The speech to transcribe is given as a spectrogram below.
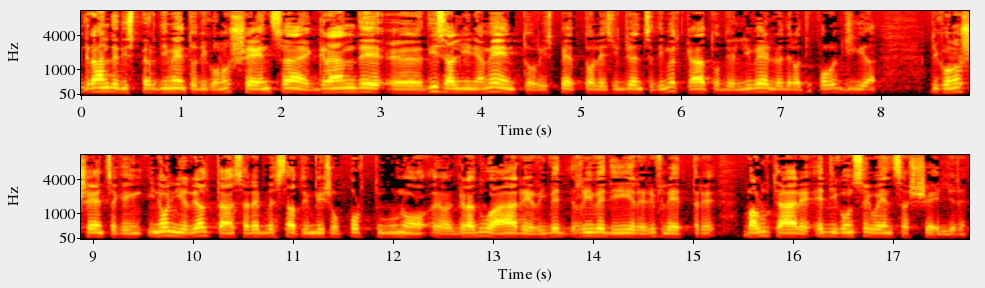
grande disperdimento di conoscenza e grande eh, disallineamento rispetto alle esigenze di mercato del livello e della tipologia di conoscenza che in, ogni realtà sarebbe stato invece opportuno eh, graduare, rivedere, riflettere, valutare e di conseguenza scegliere.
